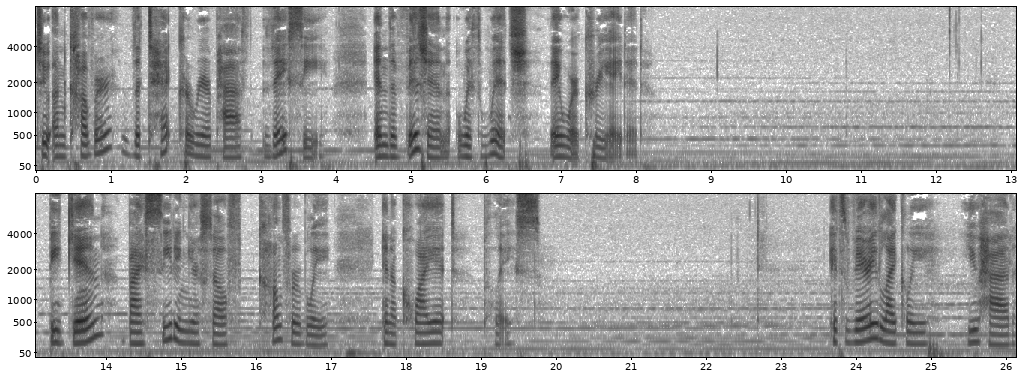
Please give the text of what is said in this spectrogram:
to uncover the tech career path they see in the vision with which they were created. Begin by seating yourself comfortably in a quiet place. It's very likely you had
